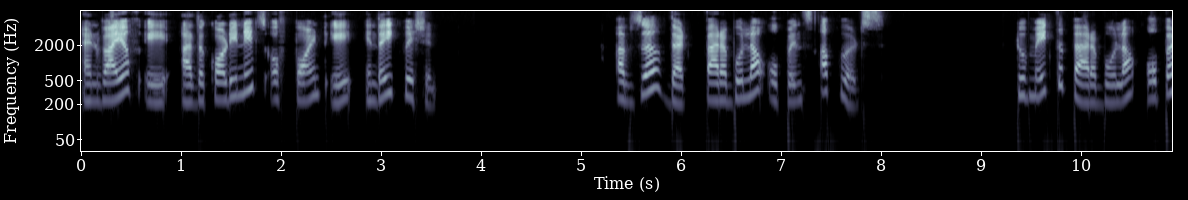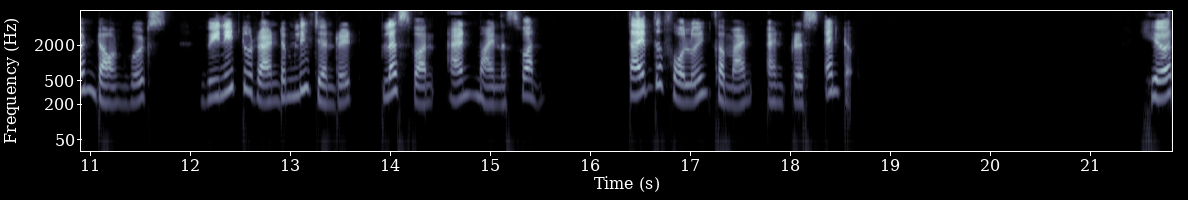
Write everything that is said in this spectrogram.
and y of A are the coordinates of point A in the equation. Observe that parabola opens upwards. To make the parabola open downwards, we need to randomly generate plus 1 and minus 1. Type the following command and press enter. Here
